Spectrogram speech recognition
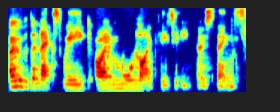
over the next week, I'm more likely to eat those things.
